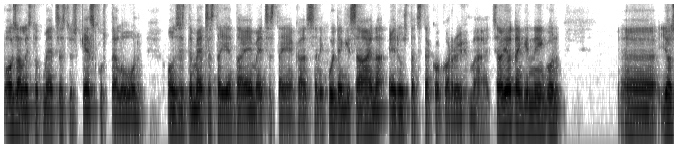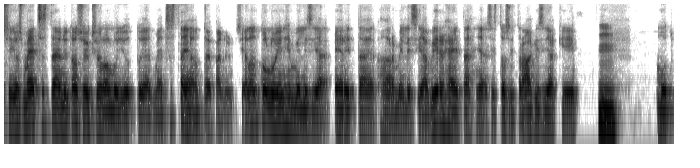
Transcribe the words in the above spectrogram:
osallistut metsästyskeskusteluun on se sitten metsästäjien tai ei-metsästäjien kanssa, niin kuitenkin sä aina edustat sitä koko ryhmää. Et se on jotenkin niin kuin, jos, jos metsästäjä, nyt on syksyllä ollut juttuja, että metsästäjä on töpännyt. Siellä on tullut inhimillisiä, erittäin harmillisia virheitä ja siis tosi traagisiakin. Mm. Mutta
